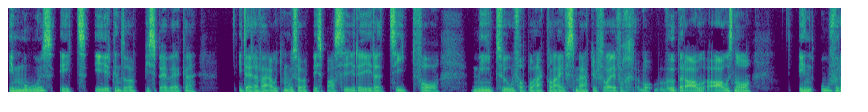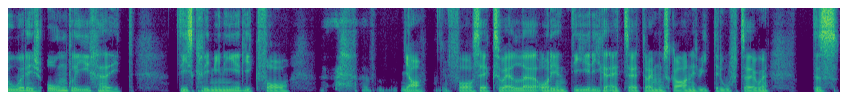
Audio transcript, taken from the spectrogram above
Ich muss jetzt irgendetwas bewegen. In dieser Welt muss etwas passieren, in einer Zeit von MeToo, von Black Lives Matter, von einfach, wo überall alles noch in Aufruhr ist, Ungleichheit, Diskriminierung von, ja, von sexuellen Orientierungen etc. Ich muss gar nicht weiter aufzählen. Das,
